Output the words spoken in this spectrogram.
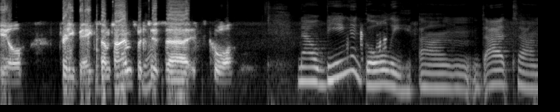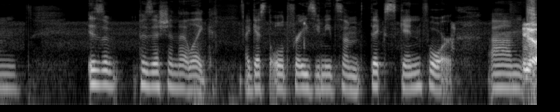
feel pretty big sometimes, which yeah. is uh, it's cool. Now, being a goalie, um, that um, is a position that, like, I guess the old phrase, you need some thick skin for. Um, yeah.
